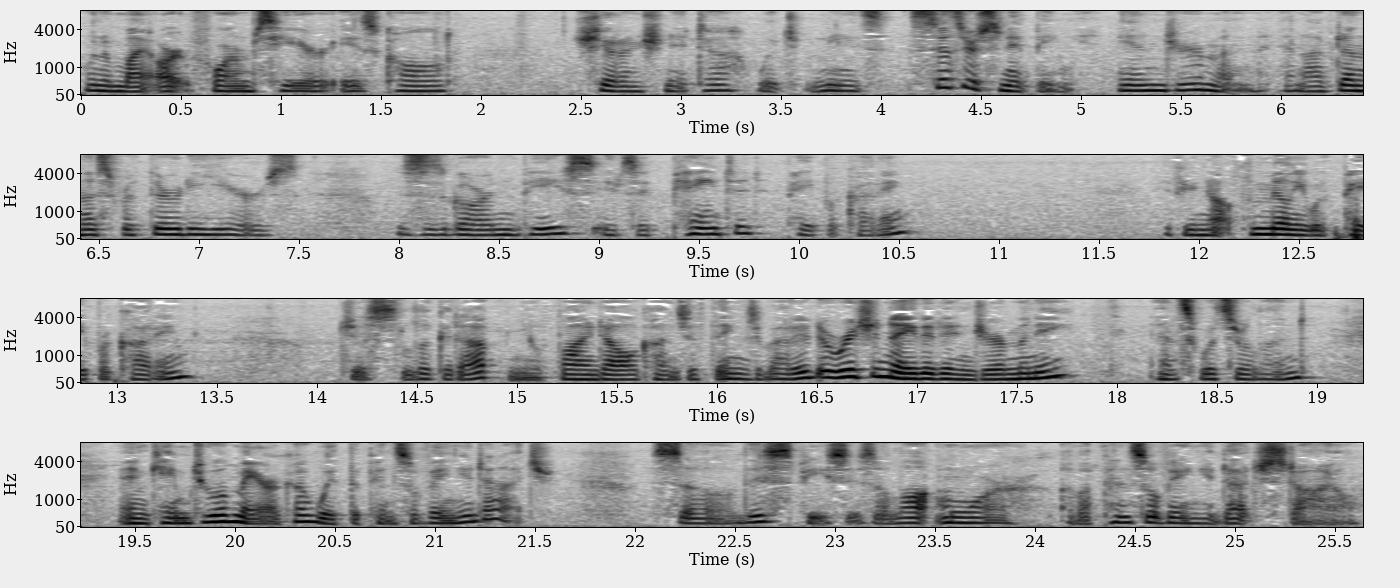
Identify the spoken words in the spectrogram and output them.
one of my art forms here is called Scherenschnitte, which means scissor snipping in German, and I've done this for 30 years. This is a garden piece. It's a painted paper cutting. If you're not familiar with paper cutting, just look it up and you'll find all kinds of things about it. it. Originated in Germany and Switzerland and came to America with the Pennsylvania Dutch. So this piece is a lot more of a Pennsylvania Dutch style.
